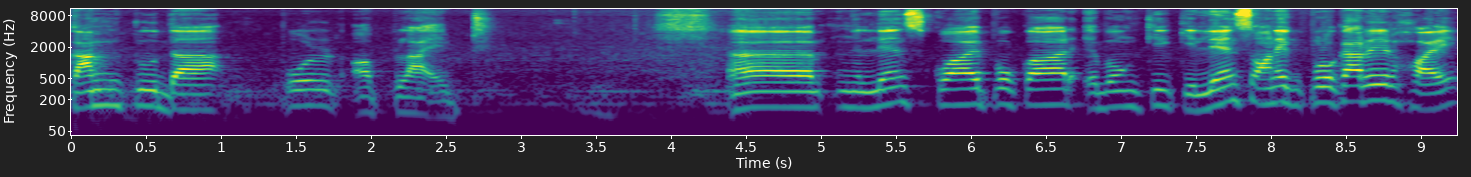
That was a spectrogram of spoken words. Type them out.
কাম টু দ্য পোল্ড অফ লাইট। লেন্স কয় প্রকার এবং কি কি? লেন্স অনেক প্রকারের হয়,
